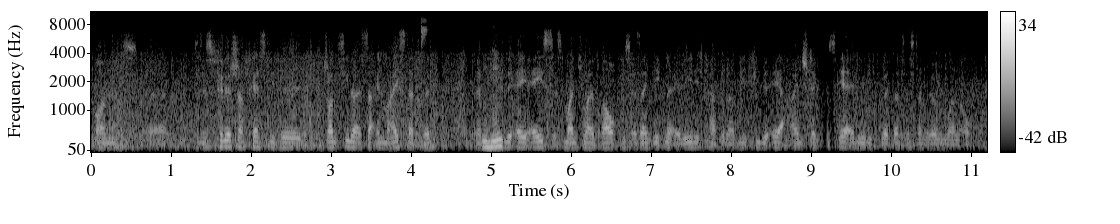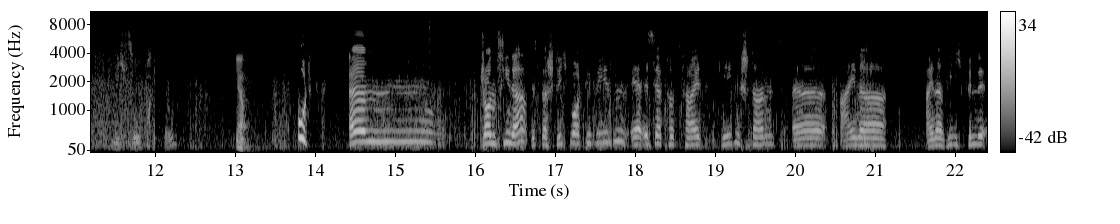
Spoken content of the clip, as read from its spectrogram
Und äh, dieses Finisher-Festival, John Cena ist da ein Meister drin. Äh, mhm. Wie viele AAs es manchmal braucht, bis er seinen Gegner erledigt hat oder wie viele er einsteckt, bis er erledigt wird, das ist dann irgendwann auch nicht so prickelnd. Ja. Gut. Ähm, John Cena ist das Stichwort gewesen. Er ist ja zurzeit Gegenstand äh, einer, einer, wie ich finde,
